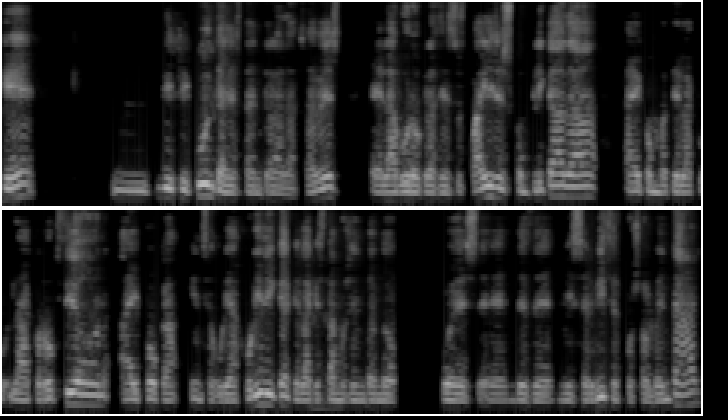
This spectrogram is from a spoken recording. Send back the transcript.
que mm, dificultan esta entrada, ¿sabes? Eh, la burocracia en estos países es complicada, hay que combatir la, corrupción, hay poca inseguridad jurídica, que es la que estamos intentando, pues, eh, desde mis servicios, por pues, solventar.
